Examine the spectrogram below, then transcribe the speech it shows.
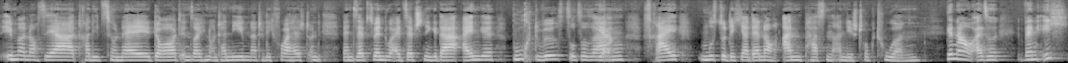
immer noch sehr traditionell dort in solchen Unternehmen natürlich vorherrscht. Und wenn, selbst wenn du als Selbstständige da eingebucht wirst, sozusagen ja. frei, musst du dich ja dennoch anpassen an die Strukturen. Genau, also wenn ich,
